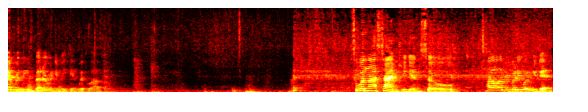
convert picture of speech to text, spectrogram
Everything's better when you make it with love. So one last time, Keegan. So tell everybody what you did.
